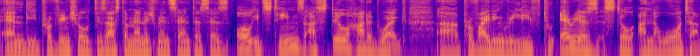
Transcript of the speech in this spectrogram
And the Provincial Disaster Management Center says all its teams are still hard at work, uh, providing relief to areas still underwater.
